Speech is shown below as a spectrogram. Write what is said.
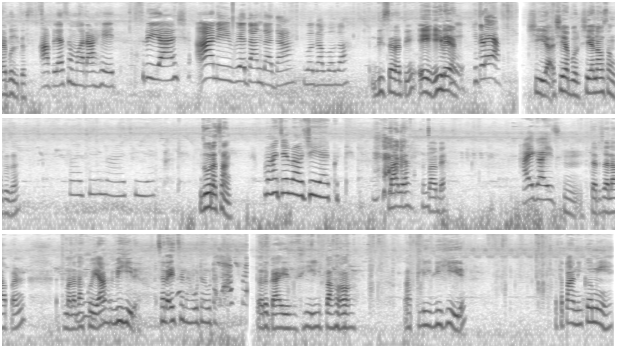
काय बोलतेस? आपल्यासमोर आहेत श्रियांश आणि वेदांत दादा. बघा बघा. दिसे ना ती. ए इकडे या. इकडे या. शिया शिया बोल. शिया नाव सांग तुझं. माझे नाव श्रिया जोरात सांग. माझे नाव श्रिया कुठे? बाब्या बाब्या. हाय गाईज तर चला आपण तुम्हाला दाखवूया. विहीर. चला ए चला उठा उठा. तर गाईज ही पहा आपली विहीर. आता पाणी कमी आहे.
